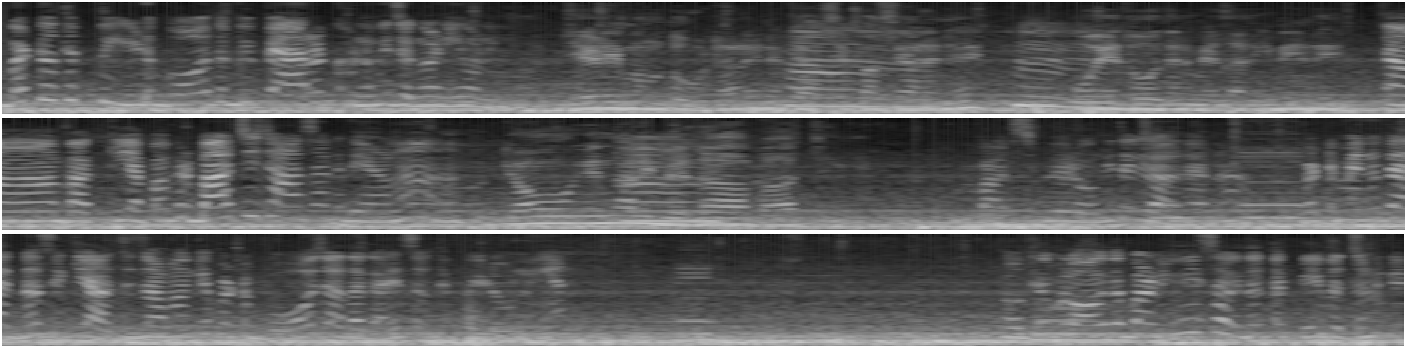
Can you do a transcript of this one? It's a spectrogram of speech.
ਬਟ ਉੱਥੇ ਭੀੜ ਬਹੁਤ ਵੀ ਪੈਰ ਰੱਖਣ ਨੂੰ ਵੀ ਜਗ੍ਹਾ ਨਹੀਂ ਹੋਣੀ। ਜਿਹੜੇ ਮੰਦੋੜ ਵਾਲੇ ਨੇ ਹਾਂ। ਆਸੇ ਪਾਸੇ ਵਾਲੇ ਨੇ ਹੂੰ। ਉਹ ਇਹ ਦੋ ਦਿਨ ਮੇਲਾ ਨਹੀਂ ਵੇਖਦੇ। ਤਾਂ ਬਾਕੀ ਆਪਾਂ ਫਿਰ ਬਾਅਦ ਚ ਹੀ ਜਾ ਸਕਦੇ ਆ ਨਾ। ਕਿਉਂ? ਇਹਨਾਂ ਲਈ ਹਾਂ। ਮੇਲਾ ਬਾਅਦ ਚ ਹੀ। ਬਸ ਫਿਰ ਉਹੀ ਤਾਂ ਗੱਲ ਹੈ ਨਾ। ਬਟ ਮੈਨੂੰ ਤਾਂ ਇਦਾਂ ਸੀ ਕਿ ਅੱਜ ਜਾਵਾਂਗੇ ਬਟ ਬਹੁਤ ਜ਼ਿਆਦਾ ਗਾਇਸ ਉੱਥੇ ਭੀੜ ਹੋਣੀ ਆ ਉੱਥੇ ਵਲੌਗ ਤਾਂ ਬਣ ਹੀ ਨਹੀਂ ਸਕਦਾ ਧੱਕੇ ਹੀ ਵੱਜਣਗੇ।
